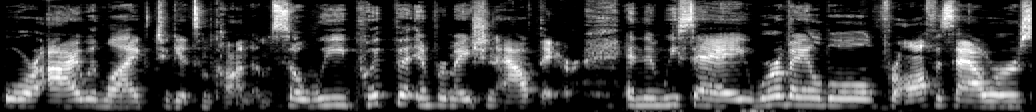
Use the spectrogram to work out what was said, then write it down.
or I would like to get some condoms. So we put the information out there, and then we say we're available for office hours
